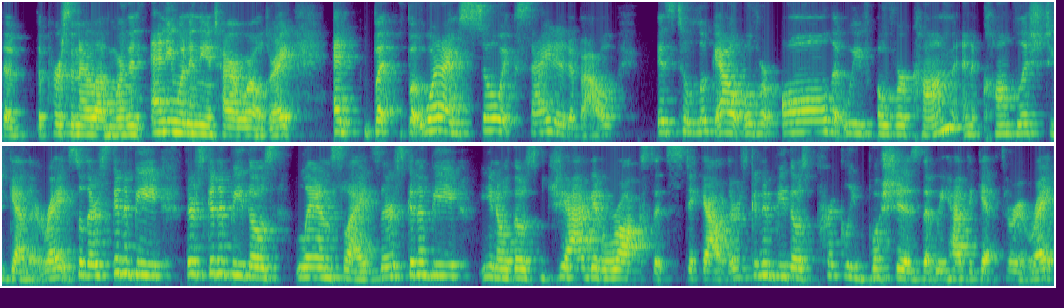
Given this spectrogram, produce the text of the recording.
the, the person i love more than anyone in the entire world right and but but what i'm so excited about is to look out over all that we've overcome and accomplished together right? So there's going to be there's going to be those landslides. There's going to be you know those jagged rocks that stick out. There's going to be those prickly bushes that we had to get through right?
